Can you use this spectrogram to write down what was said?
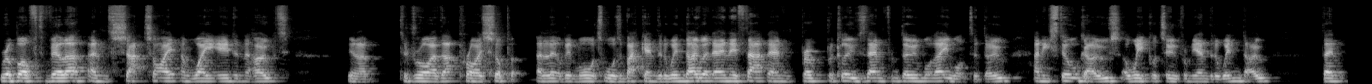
rebuffed Villa and sat tight and waited and hoped, you know, to drive that price up a little bit more towards the back end of the window. But then if that then pre- precludes them from doing what they want to do, and he still goes a week or two from the end of the window, then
